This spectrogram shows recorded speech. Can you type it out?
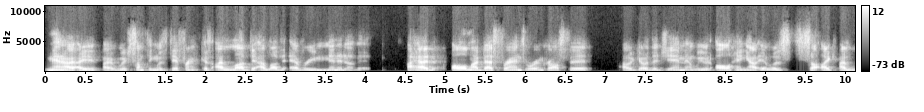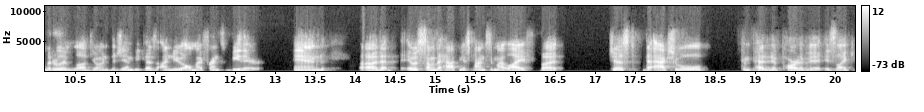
man, I, I wish something was different because I loved it. I loved every minute of it. I had all my best friends were in CrossFit. I would go to the gym and we would all hang out. It was so, like I literally loved going to the gym because I knew all my friends would be there, and uh, that it was some of the happiest times in my life. But just the actual competitive part of it is like,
